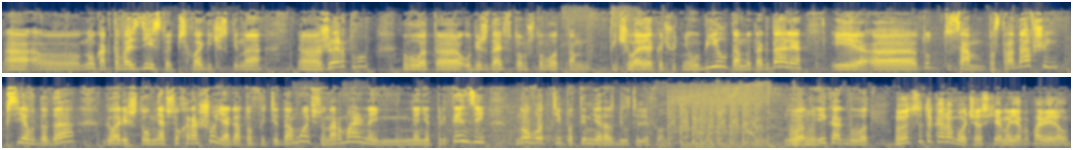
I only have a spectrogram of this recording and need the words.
а, э, ну, как-то воздействовать психологически на жертву, вот, убеждать в том, что вот там ты человека чуть не убил, там и так далее. И тут сам пострадавший, псевдо, да, говорит, что у меня все хорошо, я готов идти домой, все нормально, у меня нет претензий, но вот типа ты мне разбил телефон. Вот, Мгм. и как бы вот, Ну, это такая рабочая схема, я бы поверил.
